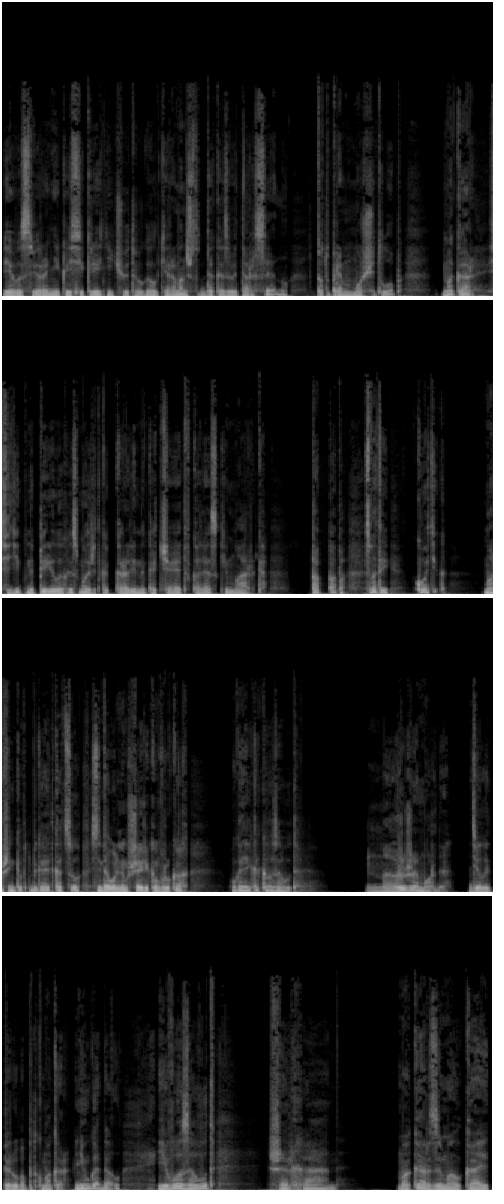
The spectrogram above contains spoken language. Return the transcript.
Ева с Вероникой секретничают в уголке. Роман что-то доказывает Арсену, тот упрямо морщит лоб — Макар сидит на перилах и смотрит, как Каролина качает в коляске Марка. «Пап, папа, смотри, котик!» Машенька подбегает к отцу с недовольным шериком в руках. «Угадай, как его зовут?» «Рыжая морда», — делает первую попытку Макар. «Не угадал. Его зовут Шерхан». Макар замолкает,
